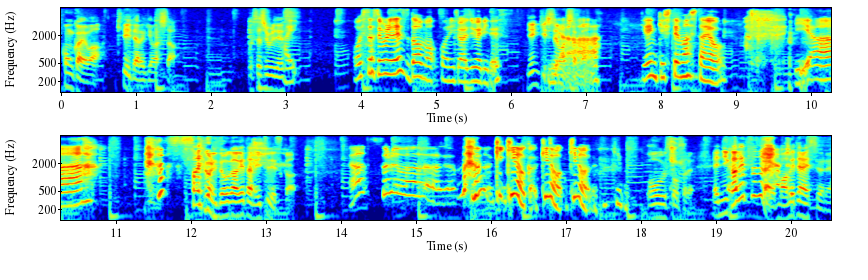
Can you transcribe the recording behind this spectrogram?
今回は来ていただきましたお久しぶりです、はい。お久しぶりです。どうも、こんにちは、ジュエリーです。元気してましたか？元気してましたよ。いやー、最後に動画上げたのいつですか？あ、それは、き 昨日か、昨日、昨日です。昨日。大嘘それえ2ヶ月ぐらいもう上げてないですよね？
